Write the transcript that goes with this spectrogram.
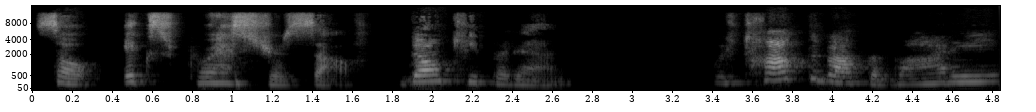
So express yourself, don't keep it in. We've talked about the body,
